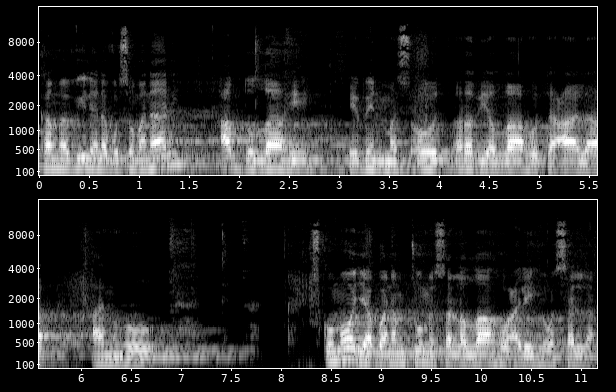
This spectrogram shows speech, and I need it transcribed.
kama vile anavyosoma nani? Abdullah ibn Mas'ud radhiyallahu ta'ala anhu. Siku moja bwana mtume sallallahu alayhi wasallam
